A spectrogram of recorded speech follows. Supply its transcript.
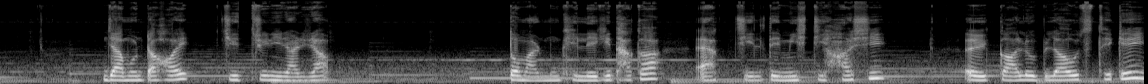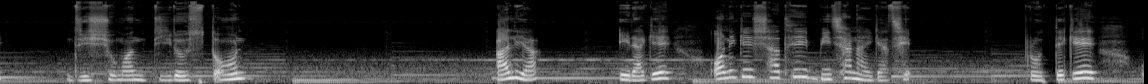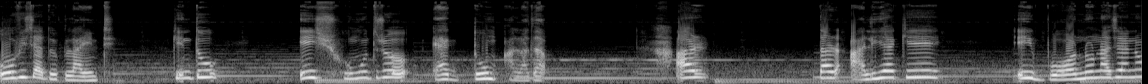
যেমনটা হয় চিত্রিনী নারীরা। তোমার মুখে লেগে থাকা এক চিলতে মিষ্টি হাসি এই কালো ব্লাউজ থেকেই দৃশ্যমান তীরস্তন। আলিয়া এর আগে অনেকের সাথেই বিছানায় গেছে। প্রত্যেকে অভিজাত ক্লায়েন্ট, কিন্তু এই সমুদ্র একদম আলাদা। আর তার আলিয়াকে এই বর্ণনা যেন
